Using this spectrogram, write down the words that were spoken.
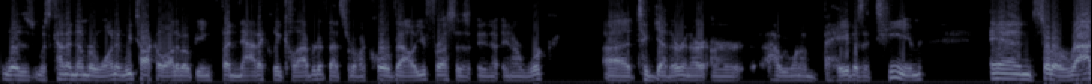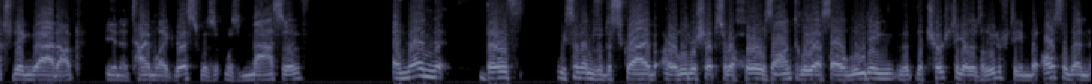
was was kind of number one, and we talk a lot about being fanatically collaborative. That's sort of a core value for us as in, in our work uh, together and our, our how we want to behave as a team, and sort of ratcheting that up in a time like this was was massive. And then both we sometimes would describe our leadership sort of horizontally, us all leading the, the church together as a leadership team, but also then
